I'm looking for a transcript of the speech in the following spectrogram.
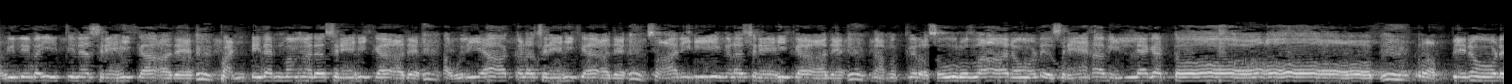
അഹിലിബൈത്തിനെ സ്നേഹിക്കാതെ പണ്ഡിതന്മാരെ സ്നേഹിക്കാതെ ഔലിയാക്കളെ സ്നേഹിക്കാതെ സാലിഹീങ്ങളെ സ്നേഹിക്കാതെ നമുക്ക് റസൂറുള്ളാനോട് സ്നേഹമില്ല കേട്ടോ. റബ്ബിനോട്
